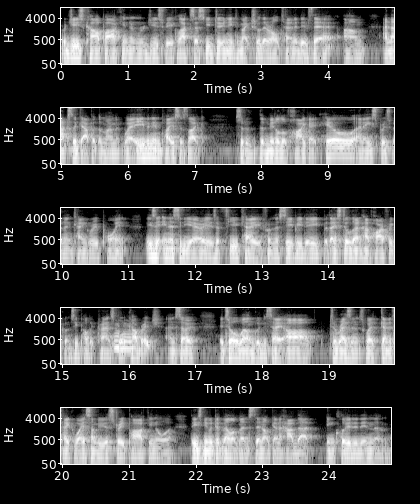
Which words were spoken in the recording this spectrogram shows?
reduce car parking and reduce vehicle access, you do need to make sure there are alternatives there, um, and that's the gap at the moment. Where even in places like sort of the middle of Highgate Hill and East Brisbane and Kangaroo Point, these are inner city areas, a few k from the CBD, but they still don't have high frequency public transport coverage, and so it's all well and good to say, oh to residents, we're going to take away some of your street parking or these newer developments, they're not going to have that included in them.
